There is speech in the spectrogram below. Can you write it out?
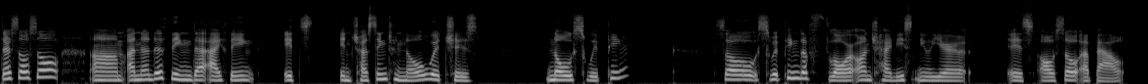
there's also um, another thing that i think it's interesting to know which is no sweeping. So sweeping the floor on chinese new year is also about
